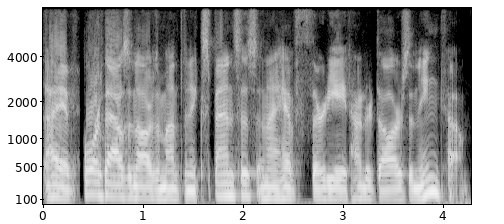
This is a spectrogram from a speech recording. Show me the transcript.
I have four thousand dollars a month in expenses and I have thirty eight hundred dollars in income.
